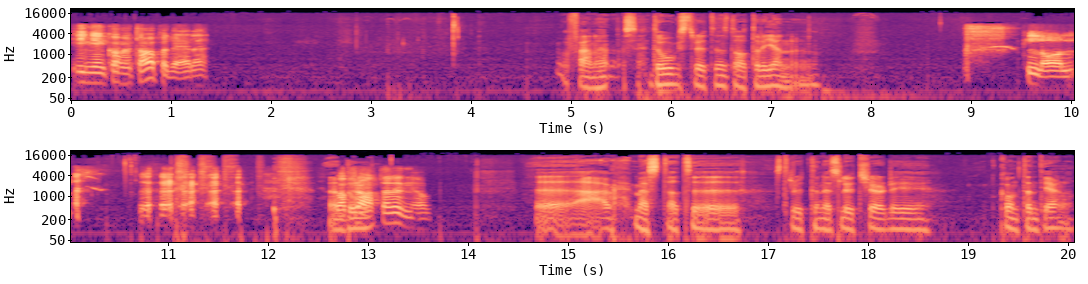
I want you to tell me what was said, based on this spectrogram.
Ingen kommentar på det eller? Vad fan, dog strutens dator igen nu? LOL. Vad dog- pratade ni om? Nej, mest att eh, struten är slutkörd i contenthjärnan.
